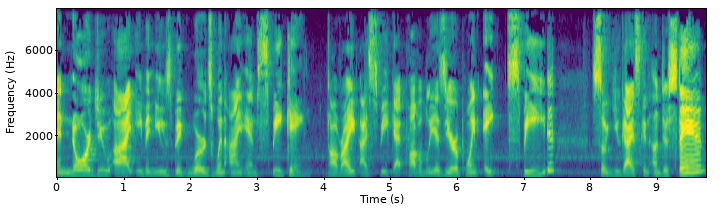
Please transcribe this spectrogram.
And nor do I even use big words when I am speaking. All right? I speak at probably a 0.8 speed so you guys can understand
